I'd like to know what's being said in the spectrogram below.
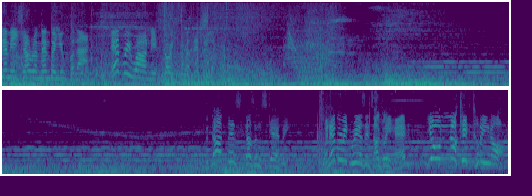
Enemy shall remember you for that. Everyone is going to remember you. The darkness doesn't scare me. Whenever it rears its ugly head, you'll knock it clean off.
